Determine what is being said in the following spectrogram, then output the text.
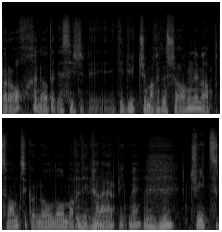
gebrochen. Oder? Es ist, die Deutschen machen das schon lange nicht mehr. Ab 20.00 Uhr machen die mhm. keine Werbung mehr. Mhm. Die Schweizer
